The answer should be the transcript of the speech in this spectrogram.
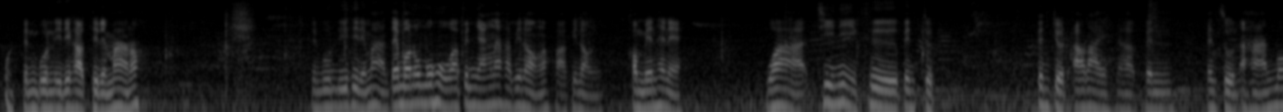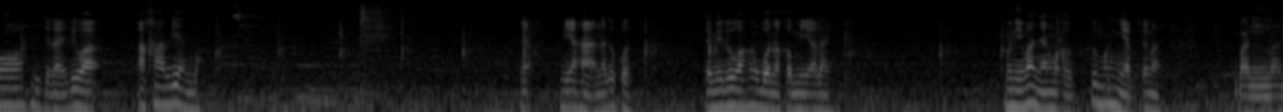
โอ้ยเป็นบุญอีดีครับทีเดมาเนาะ เป็นบุญดีทีเดมาแต่บอลโมโหว่าเป็นหยังนะครับพี่น้องเนาะฝากพี่น้องคอมเมนต์ให้หน่อยว่าที่นี่คือเป็นจุดเป็นจุดอะไรนะครับ เป็นเป็นศูนย์อาหารบอหรือจะไรหรือว่าอาคารเรียนบอเนี่ยมีอาหารนะทุกคน แต่ไม่รู้ว่าข้างบนน่ะเขามีอะไรมื้อนี้วันหยังบ่เออคือมันเงียบจังหน่อยบ้านบ้าน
